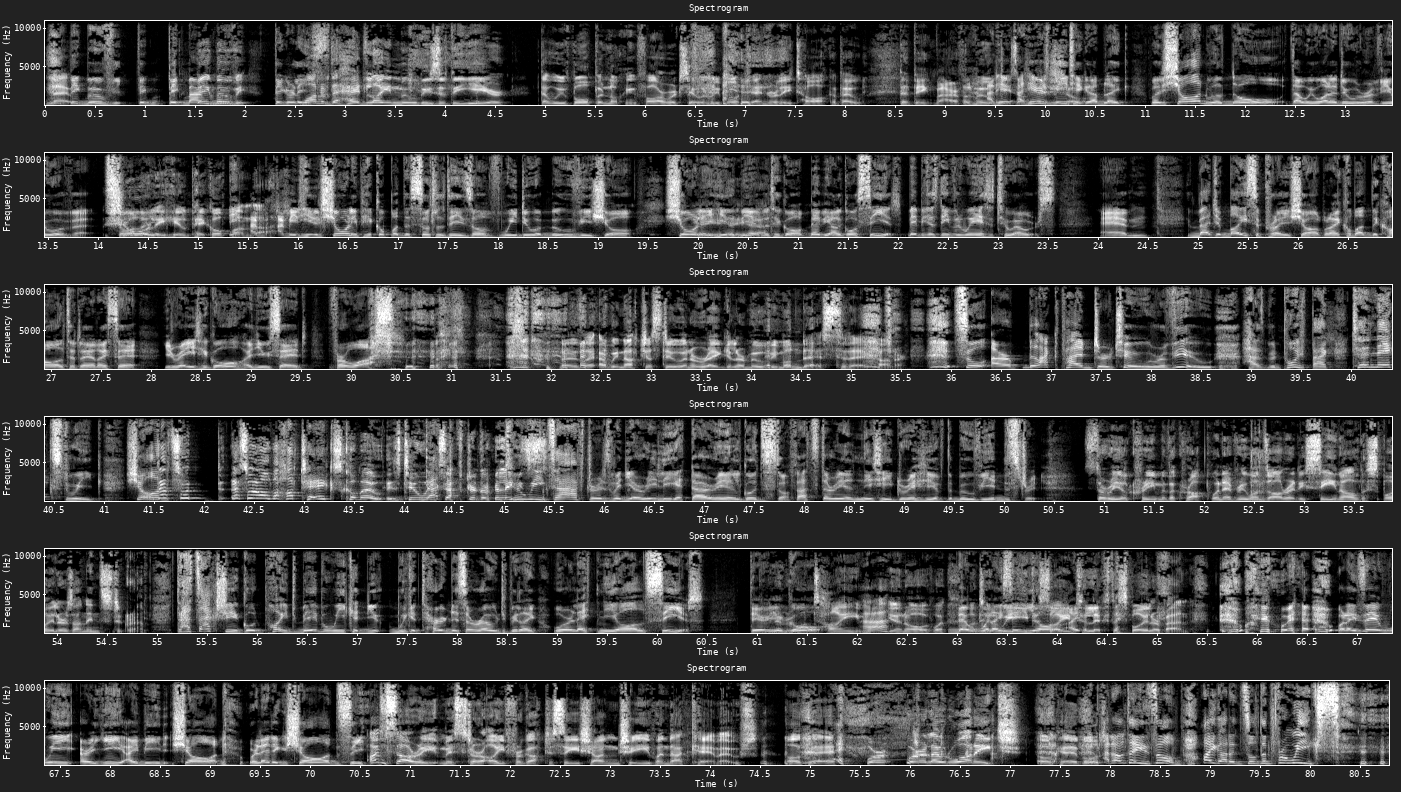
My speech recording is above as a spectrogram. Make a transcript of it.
Now, Big movie. Big, big big movie. Big release. One of the headline movies of the year that we've both been looking forward to, and we both generally talk about the big Marvel movies. and, here, and here's me show. thinking, I'm like, well, Sean will know that we want to do a review of it. So, Surely like, he'll pick up on I, that. I mean, he'll surely pick up on the subtleties of we do a movie show. Surely Yeah, he'll yeah, be yeah. able to go. Maybe I'll go see it. Maybe just even waste two hours. Um, imagine my surprise, Sean, when I come on the call today and I say, "You ready to go?" and you said, "For what?" I was like, are we not just doing a regular movie Mondays today, Connor? so our Black Panther two review has been pushed back to next week. Sean, That's what that's when all the hot takes come out. Is two weeks after the release. Two weeks after is when you really get the real good stuff. That's the real nitty gritty of the movie industry. It's the real cream of the crop when everyone's already seen all the spoilers on Instagram. That's actually a good point. Maybe we can we can turn this around to be like, we're letting you all see it. There you go. Time, Huh? you know, when, Now, until when I we say decide I- to lift the spoiler ban. when, when I say we or ye, I mean Sean. We're letting Sean see. I'm sorry, Mister. I forgot to see Shang Chi when that came out. Okay, we're we're allowed one each. Okay, but and I'll tell you something. I got insulted for weeks.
